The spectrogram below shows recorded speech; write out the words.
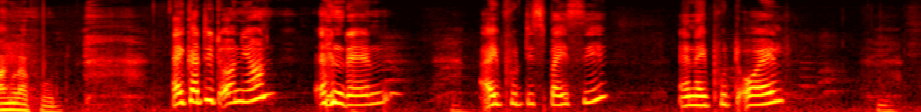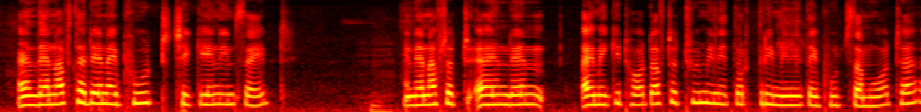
Bangla food? I cut it onion and then I put it spicy and I put oil and then after then I put chicken inside and then after t- and then I make it hot after two minutes or three minutes I put some water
